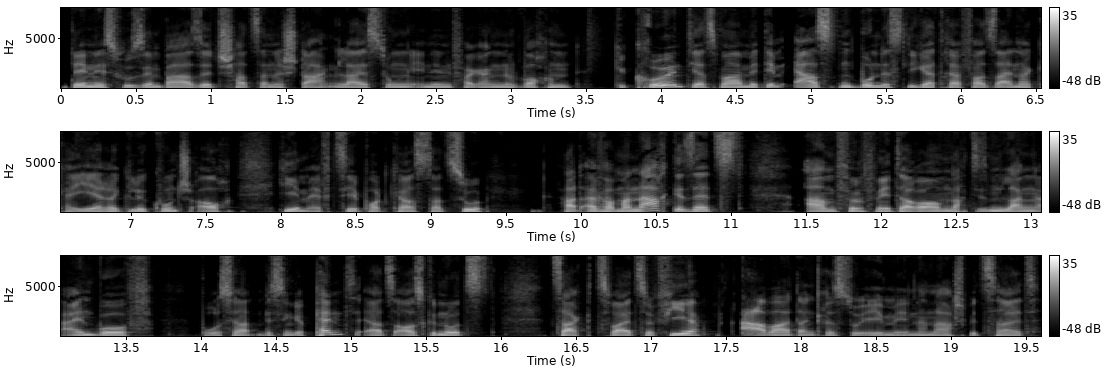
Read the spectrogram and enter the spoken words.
Dennis Hussein Basic hat seine starken Leistungen in den vergangenen Wochen gekrönt. Jetzt mal mit dem ersten Bundesligatreffer seiner Karriere. Glückwunsch auch hier im FC-Podcast dazu. Hat einfach mal nachgesetzt am 5-Meter-Raum nach diesem langen Einwurf Borussia hat ein bisschen gepennt, er hat es ausgenutzt. Zack, 2 zu 4. Aber dann kriegst du eben in der Nachspielzeit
